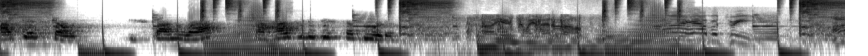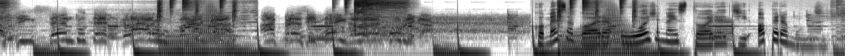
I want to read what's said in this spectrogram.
Atenção, está no ar a Rádio Libertadora. Assim sendo, declaro vaga a presidência da República. Começa agora o Hoje na História de Ópera Mundi.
